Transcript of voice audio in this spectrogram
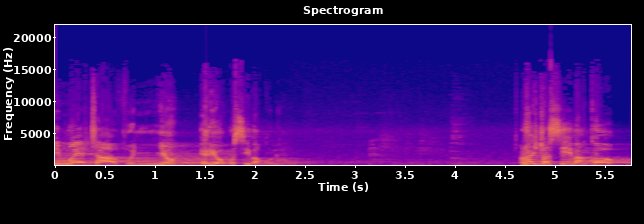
ngaoli mwetaavu nnyo eri okusiiba kuno. Lwaki tosiibako?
